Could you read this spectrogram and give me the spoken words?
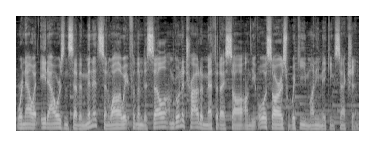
We're now at 8 hours and 7 minutes, and while I wait for them to sell, I'm going to try out a method I saw on the OSRS wiki money making section,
